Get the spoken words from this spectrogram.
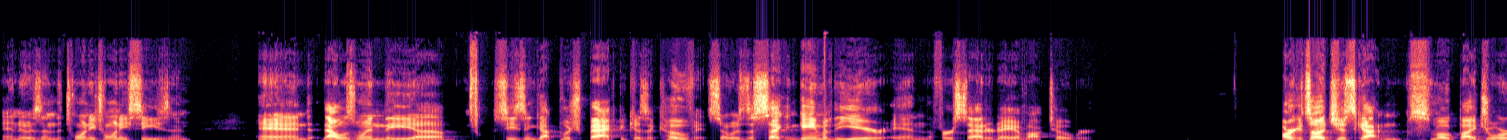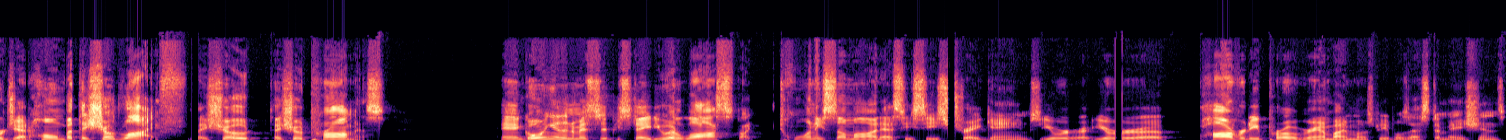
and it was in the 2020 season, and that was when the uh, season got pushed back because of COVID. So it was the second game of the year and the first Saturday of October. Arkansas had just gotten smoked by Georgia at home, but they showed life. They showed they showed promise. And going into Mississippi State, you had lost like 20 some odd SEC straight games. You were you were a poverty program by most people's estimations.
